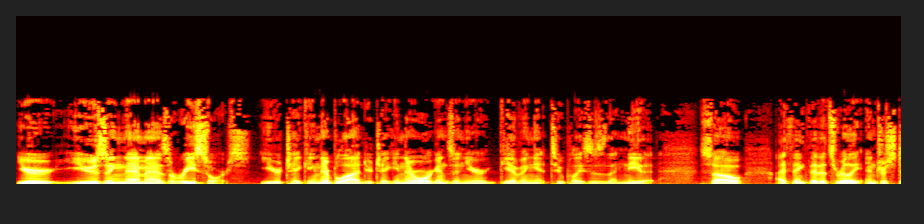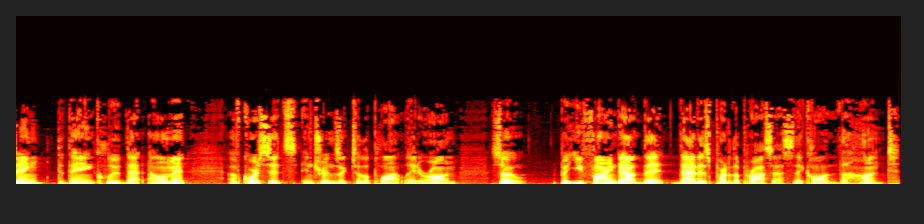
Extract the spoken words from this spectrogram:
You're using them as a resource. You're taking their blood, you're taking their organs, and you're giving it to places that need it. So I think that it's really interesting that they include that element. Of course, it's intrinsic to the plot later on. So but you find out that that is part of the process. They call it the hunt,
